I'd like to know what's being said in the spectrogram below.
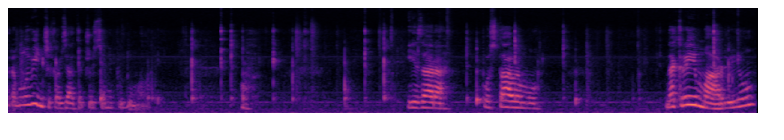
Треба було вінчика взяти, щось я не подумала. О. І зараз поставимо, накриємо марлею.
